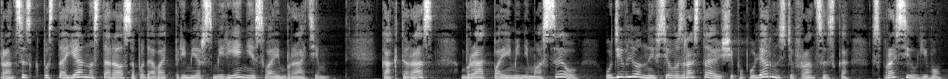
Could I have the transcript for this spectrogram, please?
Франциск постоянно старался подавать пример смирения своим братьям. Как-то раз брат по имени Масео, удивленный все возрастающей популярностью Франциска, спросил его,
